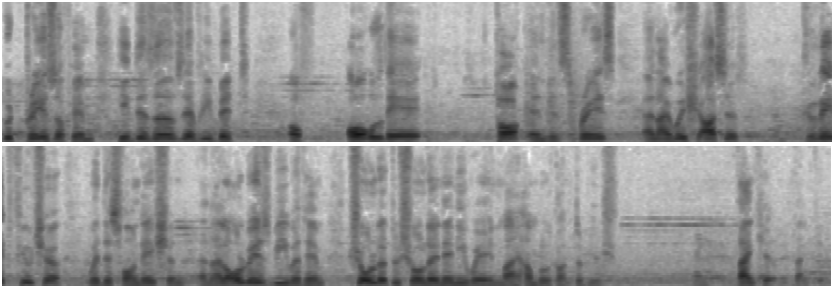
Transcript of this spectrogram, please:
good praise of him. He deserves every bit of all their talk and his praise, and I wish Asif great future with this foundation, and I'll always be with him shoulder to shoulder in any way in my humble contribution. Thank you. Thank you. Thank you.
